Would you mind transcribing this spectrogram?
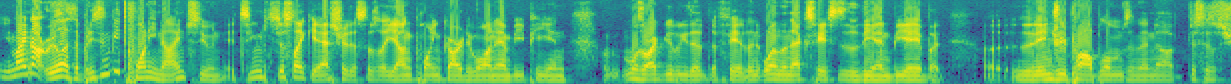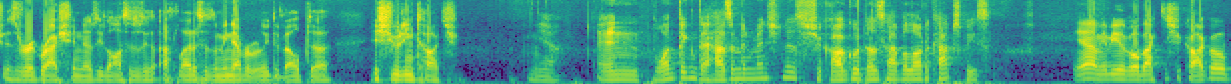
you might not realize it, but he's going to be 29 soon. It seems just like yesterday. This was a young point guard who won MVP and was arguably the, the, one of the next faces of the NBA. But uh, the injury problems and then uh, just his, his regression as he lost his athleticism, he never really developed uh, his shooting touch. Yeah. And one thing that hasn't been mentioned is Chicago does have a lot of cap space. Yeah, maybe he'll go back to Chicago.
